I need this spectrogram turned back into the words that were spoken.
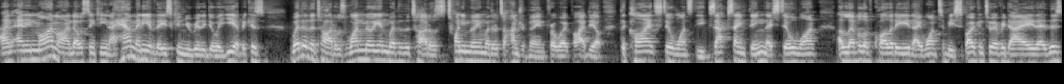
And, and in my mind, I was thinking, you know, how many of these can you really do a year? Because whether the title is 1 million, whether the title is 20 million, whether it's 100 million for a work for hire deal, the client still wants the exact same thing. They still want a level of quality. They want to be spoken to every day. There's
